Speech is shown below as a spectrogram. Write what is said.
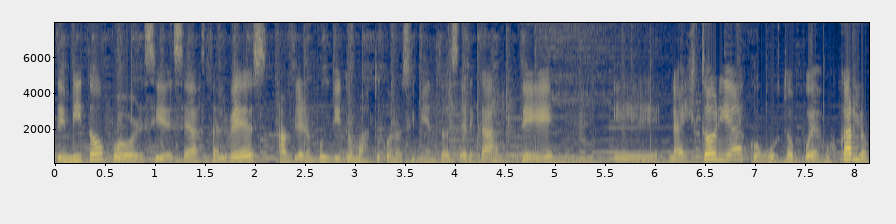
te invito por si deseas tal vez ampliar un poquitito más tu conocimiento acerca de eh, la historia, con gusto puedes buscarlo.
